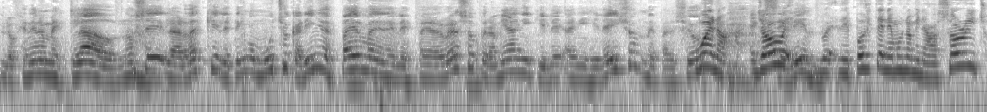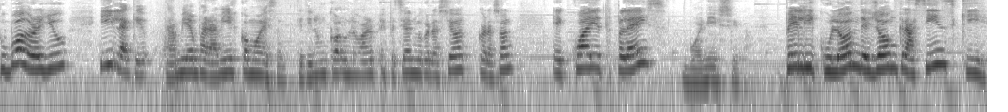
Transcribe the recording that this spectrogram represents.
los géneros mezclados. No sé, la verdad es que le tengo mucho cariño a Spider-Man en el Spider-Verse, pero a mí Annihila- Annihilation me pareció Bueno, yo excelente. después tenemos nominado Sorry to Bother You y la que también para mí es como eso, que tiene un, co- un lugar especial en mi corazón, corazón A Quiet Place, Buenísima. Peliculón de John Krasinski.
